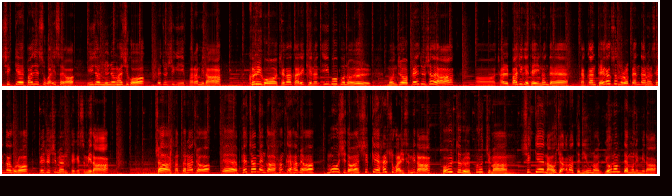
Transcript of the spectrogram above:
쉽게 빠질 수가 있어요. 이전 유념하시고 빼주시기 바랍니다. 그리고 제가 가리키는 이 부분을 먼저 빼주셔야 어, 잘 빠지게 돼 있는데 약간 대각선으로 뺀다는 생각으로 빼주시면 되겠습니다. 자 간단하죠? 예 폐차맨과 함께 하면 무엇이든 쉽게 할 수가 있습니다. 볼트를 풀었지만 쉽게 나오지 않았던 이유는 요놈 때문입니다.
